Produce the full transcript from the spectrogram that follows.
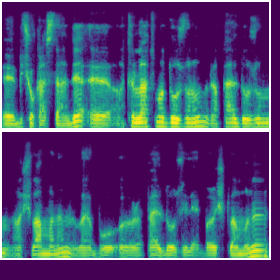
e, birçok hastanede e, hatırlatma dozunun, rapel dozunun aşılanmanın ve bu e, rapel doz ile bağışıklanmanın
